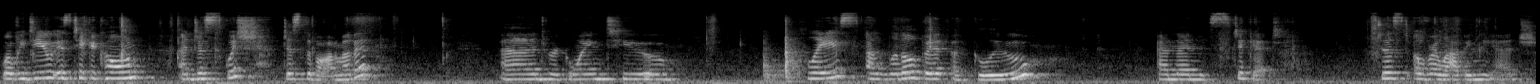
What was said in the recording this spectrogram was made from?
what we do is take a cone and just squish just the bottom of it. And we're going to place a little bit of glue and then stick it just overlapping the edge.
